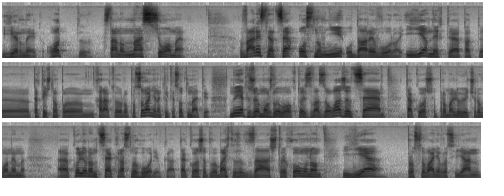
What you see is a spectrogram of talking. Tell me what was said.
гірник. От е, станом на 7 вересня це основні удари ворога. І є в них е, е, тактичного характеру просування на кількасот метрів. Ну, як вже можливо хтось з вас зауважив, це також промалюю червоним е, кольором. Це Красногорівка. Також, от ви бачите, заштриховано є просування в росіян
